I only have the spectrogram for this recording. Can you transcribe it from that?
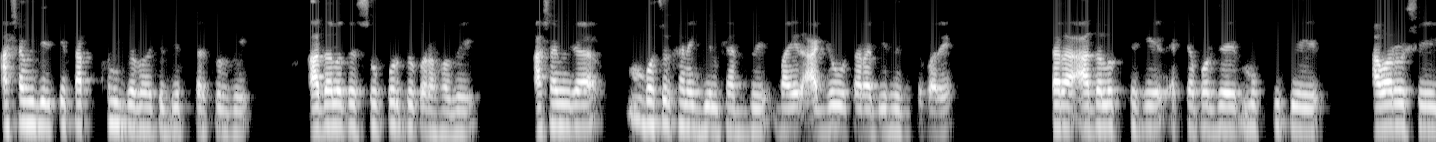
আসামিদেরকে তাৎক্ষণিকভাবে হয়তো গ্রেপ্তার করবে, আদালতে সোপর্দ করা হবে, আসামিরা বছর খানেক জেল খাটবে বা এর আগেও তারা বের হয়ে যেতে পারে। তারা আদালত থেকে একটা পর্যায়ে মুক্তি পেয়ে আবারও সেই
